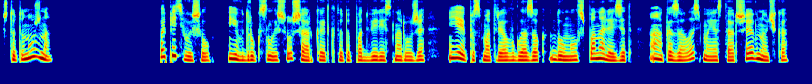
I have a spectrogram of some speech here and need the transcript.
Что-то нужно?» Попить вышел, и вдруг слышу, шаркает кто-то по двери снаружи. Я и посмотрел в глазок, думал, шпана лезет, а оказалась моя старшая внучка.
